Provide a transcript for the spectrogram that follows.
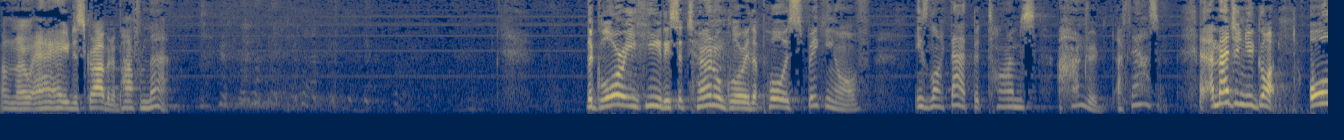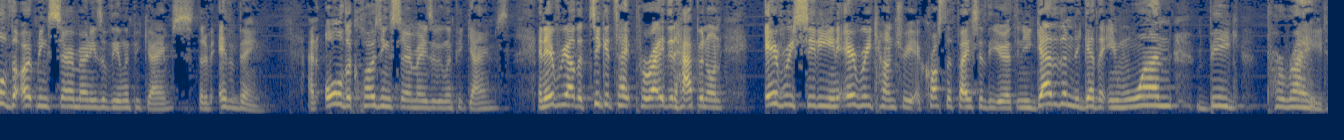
I don't know how you describe it apart from that. The glory here, this eternal glory that Paul is speaking of, is like that, but times a hundred, a thousand. Imagine you've got all of the opening ceremonies of the Olympic Games that have ever been, and all the closing ceremonies of the Olympic Games, and every other ticker tape parade that happened on every city in every country across the face of the earth, and you gather them together in one big parade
